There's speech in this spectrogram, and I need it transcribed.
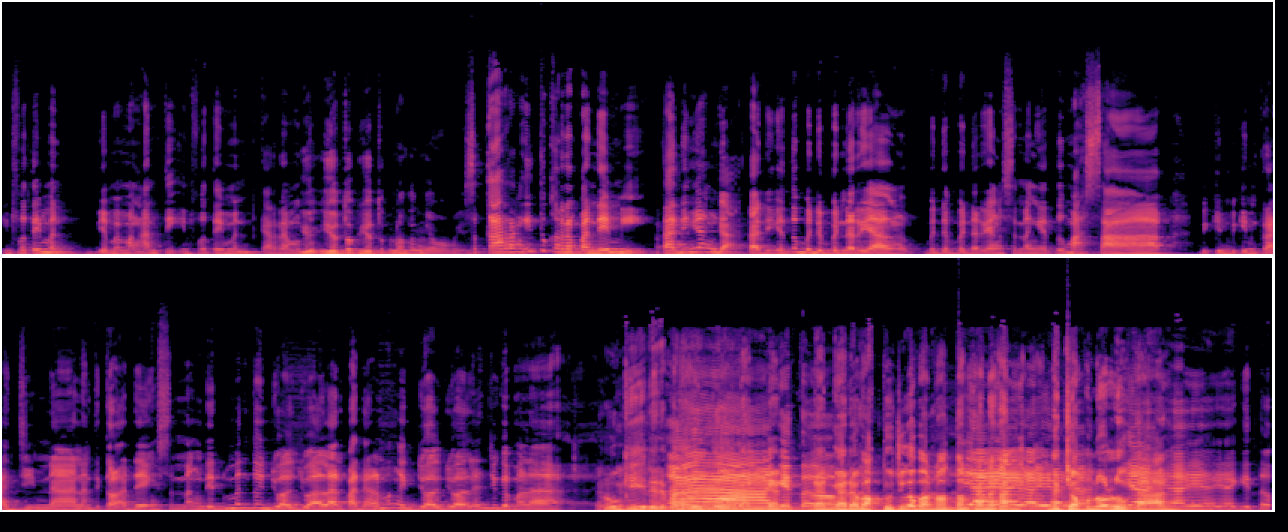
infotainment dia memang anti infotainment karena untuk YouTube YouTube nonton nggak Mama Ina? sekarang itu karena pandemi tadinya enggak tadinya tuh bener-bener yang bener-bener yang senengnya tuh masak bikin-bikin kerajinan nanti kalau ada yang seneng dia demen tuh jual-jualan padahal mah ngejual-jualan juga malah Rugi daripada Ah, untung kan. dan, gitu. dan gak ada waktu juga buat nonton Iya, karena kan iya, iya, ngejob iya. melulu Iya, kan. Iya iya iya gitu.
